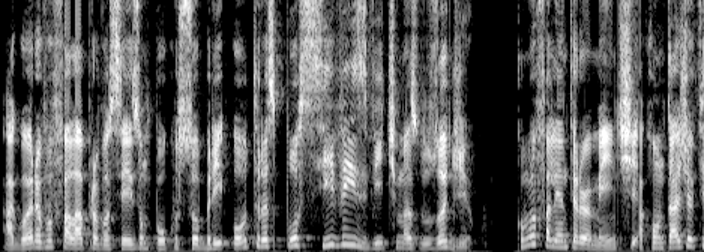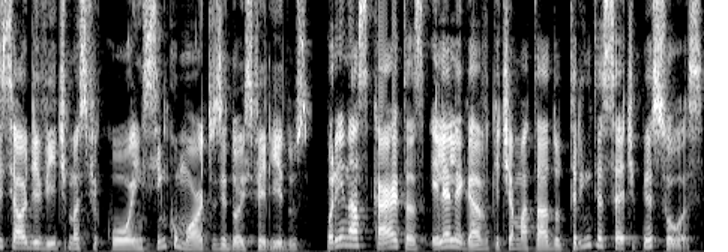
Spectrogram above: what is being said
Agora eu vou falar para vocês um pouco sobre outras possíveis vítimas do Zodíaco. Como eu falei anteriormente, a contagem oficial de vítimas ficou em 5 mortos e 2 feridos, porém nas cartas ele alegava que tinha matado 37 pessoas.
